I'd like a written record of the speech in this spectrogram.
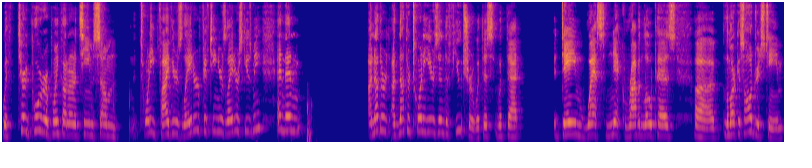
with Terry Porter, a point guard on a team some 25 years later, 15 years later, excuse me, and then another another 20 years in the future with this with that Dame West, Nick, Robin Lopez, uh, LaMarcus Aldridge team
